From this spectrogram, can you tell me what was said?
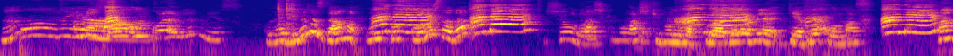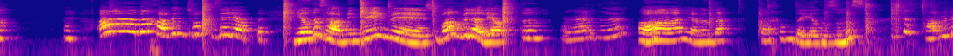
Hı? Oldu ya. Biraz daha un koyabilir miyiz? Koyabiliriz de ama un çok olursa da bir şey olur. Taş gibi olur. Taş gibi olur. Bak kurabiyeler bile gevrek olmaz. Anne. Ha? Aa bak abin çok güzel yaptı. Yıldız abindeymiş. Bak Bilal yaptı. E nerede? Aha yanında. Bakın da Yıldız'ımız. Abi ne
